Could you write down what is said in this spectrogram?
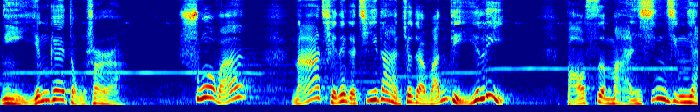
你应该懂事儿啊。”说完，拿起那个鸡蛋就在碗底一立。宝四满心惊讶，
